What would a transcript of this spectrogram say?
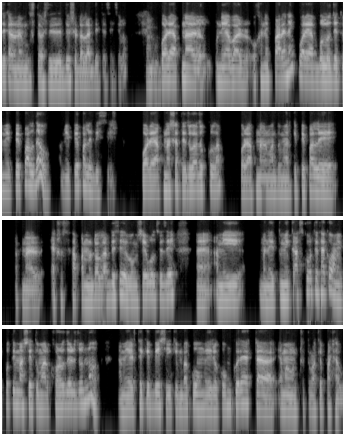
যে কারণে আমি বুঝতে পারছি যে দুইশো ডলার দিতে চাইছিল। পরে আপনার উনি আবার ওখানে পারে নাই পরে বলল যে তুমি পেপাল দাও আমি পেপালে দিচ্ছি। পরে আপনার সাথে যোগাযোগ করলাম পরে আপনার মাধ্যমে আর কি পেপালে আপনার একশো ছাপ্পান্ন ডলার দিছে এবং সে বলছে যে আমি মানে তুমি কাজ করতে থাকো আমি প্রতি মাসে তোমার খরচের জন্য আমি এর থেকে বেশি কিংবা কম এরকম করে একটা অ্যামাউন্ট তোমাকে পাঠাবো।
